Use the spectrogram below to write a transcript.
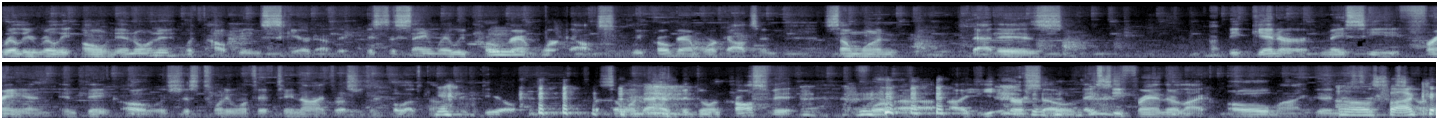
really, really own in on it without being scared of it. It's the same way we program mm. workouts. We program workouts, and someone that is a beginner may see Fran and think, oh, it's just 21, 15, 9 thrusters and pull ups, not yeah. a big deal. but someone that has been doing CrossFit for a, a, year or so, they see Fran, they're like, oh my goodness. Oh, fuck. yeah,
